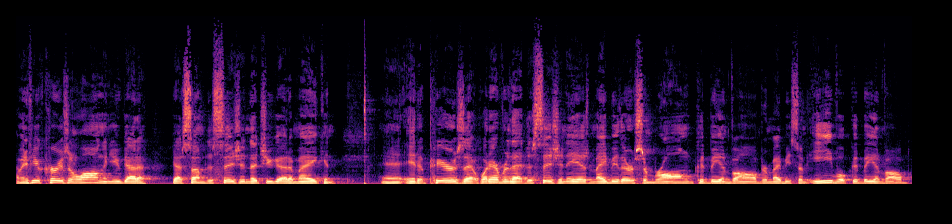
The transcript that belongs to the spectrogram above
I mean, if you're cruising along and you've got, a, got some decision that you got to make, and, and it appears that whatever that decision is, maybe there's some wrong could be involved, or maybe some evil could be involved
